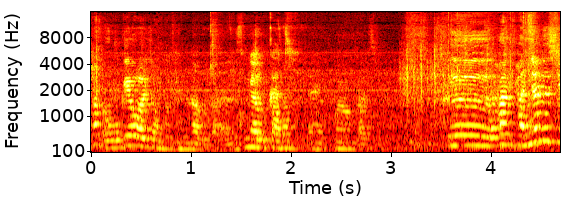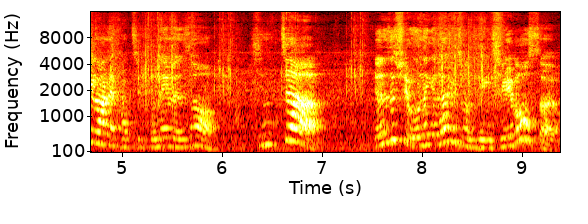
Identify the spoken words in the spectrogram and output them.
한 5개월 정도 됐나 보다. 연습 공연까지. 네, 공연까지. 그 한 반년의 시간을 같이 보내면서 진짜 연습실 오는 게 사실 저는 되게 즐거웠어요.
